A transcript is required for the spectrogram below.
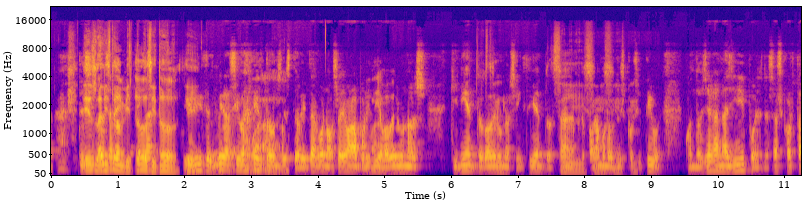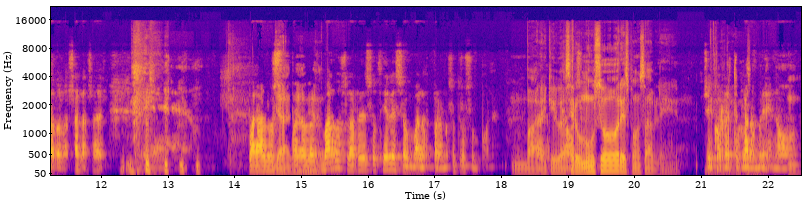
tienes la lista de invitados y todo. y dices, mira, si van a ir todos Wow, estos y tal, bueno, vamos a llamar a la policía, va a wow. haber unos 500, va a haber Sí, unos 600, ¿sabes? sí, Preparamos los sí, sí. dispositivos. Cuando llegan allí, pues les has cortado las alas, ¿sabes? Eh, para los, Ya, para ya, los ya. malos, las redes sociales son malas, para nosotros son buenas. Vale, hay ¿sabes? que hacer un uso responsable. Sí, correcto, claro, hombre. No, mm,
